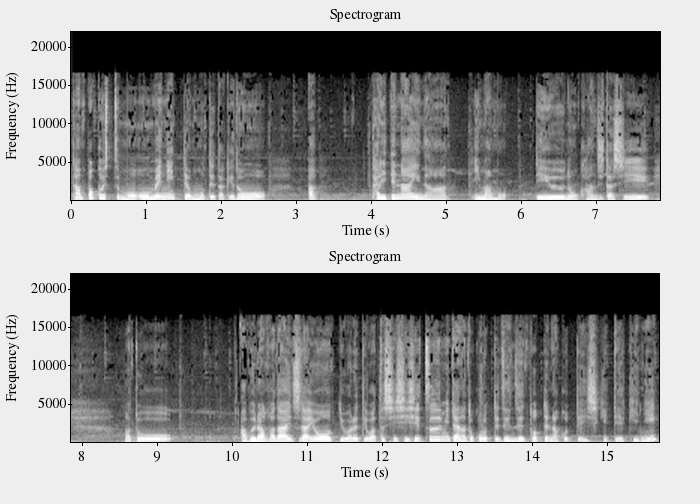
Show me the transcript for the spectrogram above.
タンパク質も多めにって思ってたけどあ足りてないな今もっていうのを感じたしあと油が大事だよって言われて私脂質みたいなところって全然取ってなくって意識的に。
